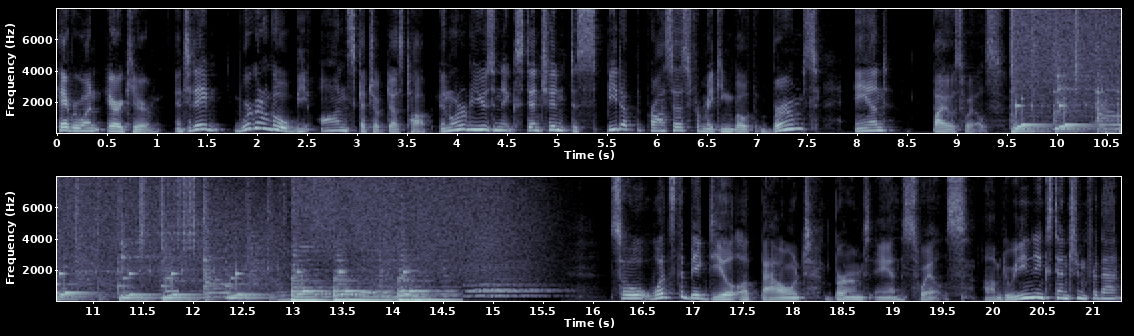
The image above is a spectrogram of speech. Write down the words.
Hey everyone, Eric here, and today we're going to go beyond SketchUp Desktop in order to use an extension to speed up the process for making both berms and bioswales. So what's the big deal about berms and swales? Um, do we need an extension for that?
